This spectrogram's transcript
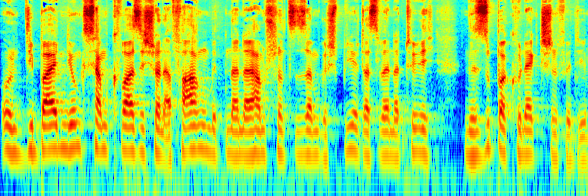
Und die beiden Jungs haben quasi schon Erfahrung miteinander, haben schon zusammen gespielt. Das wäre natürlich eine super Connection für die.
